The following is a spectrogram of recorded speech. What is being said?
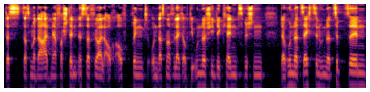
dass, dass man da halt mehr Verständnis dafür halt auch aufbringt und dass man vielleicht auch die Unterschiede kennt zwischen der 116, 117,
